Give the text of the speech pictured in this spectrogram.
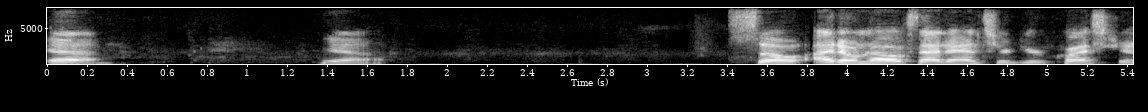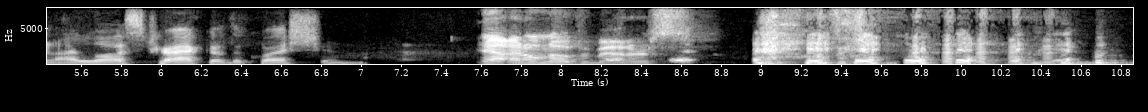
yeah. Yeah so i don't know if that answered your question. I lost track of the question. Yeah i don't know if it matters.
